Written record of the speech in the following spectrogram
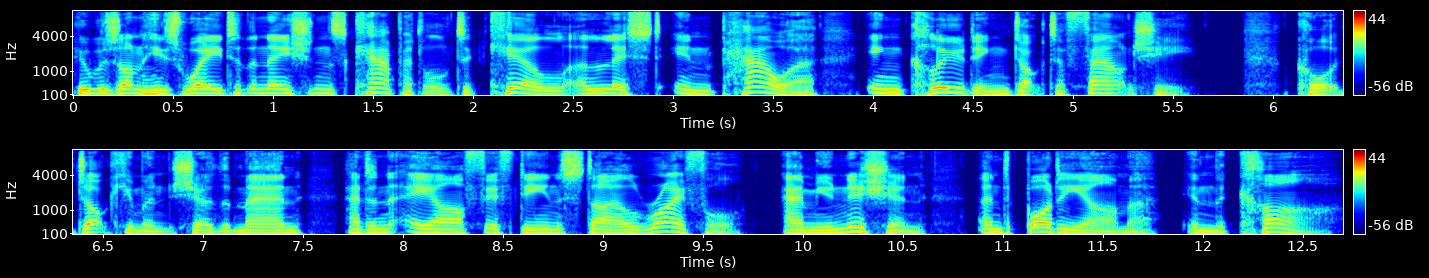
who was on his way to the nation's capital to kill a list in power, including Dr. Fauci. Court documents show the man had an AR 15 style rifle, ammunition, and body armor in the car.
